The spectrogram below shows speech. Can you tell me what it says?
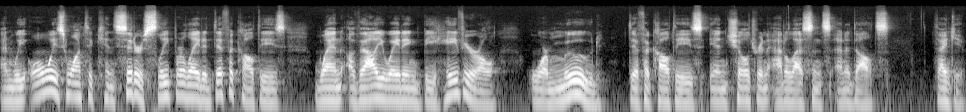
and we always want to consider sleep related difficulties when evaluating behavioral or mood difficulties in children, adolescents, and adults. Thank you.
